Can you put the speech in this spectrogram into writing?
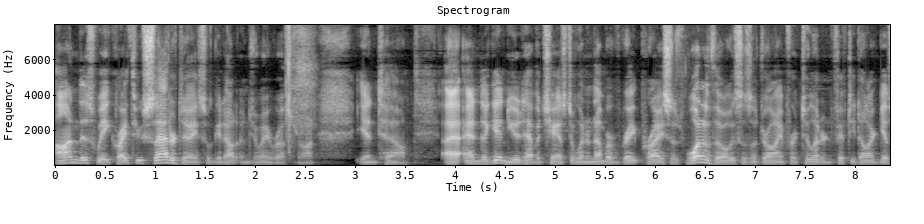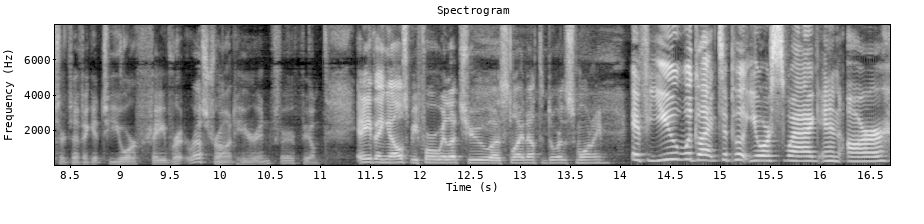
on this week right through Saturday. So get out and enjoy a restaurant in town. Uh, and again, you'd have a chance to win a number of great prizes. One of those is a drawing for a $250 gift certificate to your favorite restaurant here in Fairfield. Anything else before we let you uh, slide out the door this morning? If you would like to put your swag in our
